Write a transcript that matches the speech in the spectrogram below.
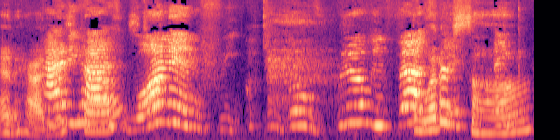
And Hattie is Hattie has fast. running feet. Goes really fast. And what are some?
